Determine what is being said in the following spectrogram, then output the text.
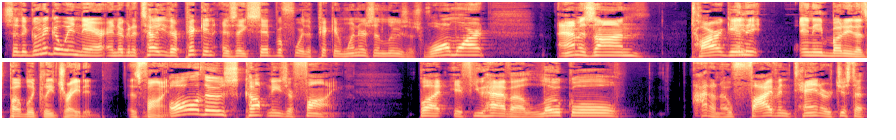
So they're going to go in there and they're going to tell you they're picking, as they said before, they're picking winners and losers. Walmart, Amazon, Target, Any, anybody that's publicly traded is fine. all of those companies are fine. But if you have a local, I don't know, five and ten, or just a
